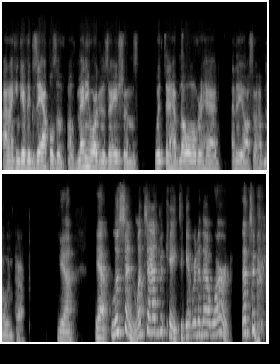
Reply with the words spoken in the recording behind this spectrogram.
And I can give examples of, of many organizations with that have no overhead and they also have no impact. Yeah. Yeah. Listen, let's advocate to get rid of that word. That's a great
